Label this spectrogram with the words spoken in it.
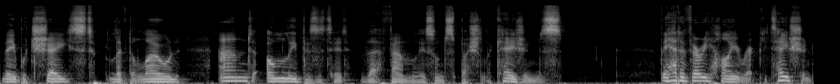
They were chaste, lived alone, and only visited their families on special occasions. They had a very high reputation.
